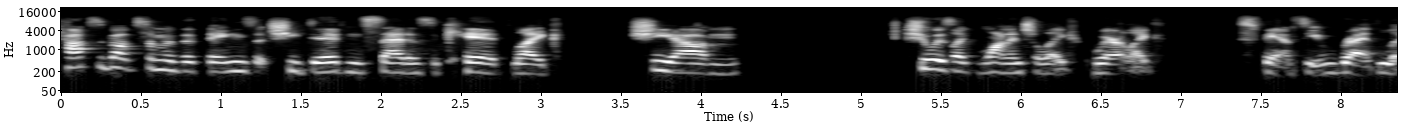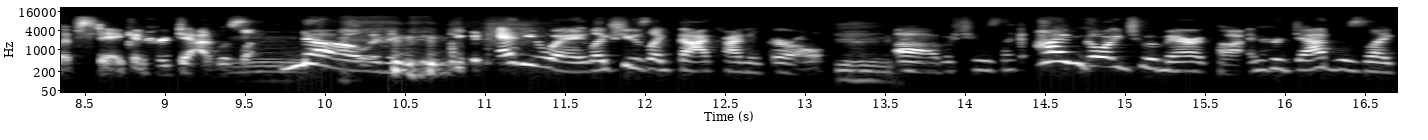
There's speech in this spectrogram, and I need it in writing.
talks about some of the things that she did and said as a kid. Like she, um, she always like wanted to like wear like fancy red lipstick and her dad was like mm. no and then he do it anyway like she was like that kind of girl mm-hmm. uh, but she was like i'm going to america and her dad was like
